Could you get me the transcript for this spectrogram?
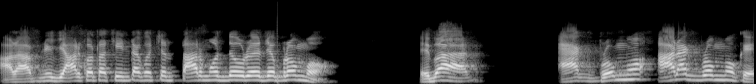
আর আপনি যার কথা চিন্তা করছেন, তার মধ্যেও রয়েছে ব্রহ্ম। এবার এক ব্রহ্ম আর এক ব্রহ্মকে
